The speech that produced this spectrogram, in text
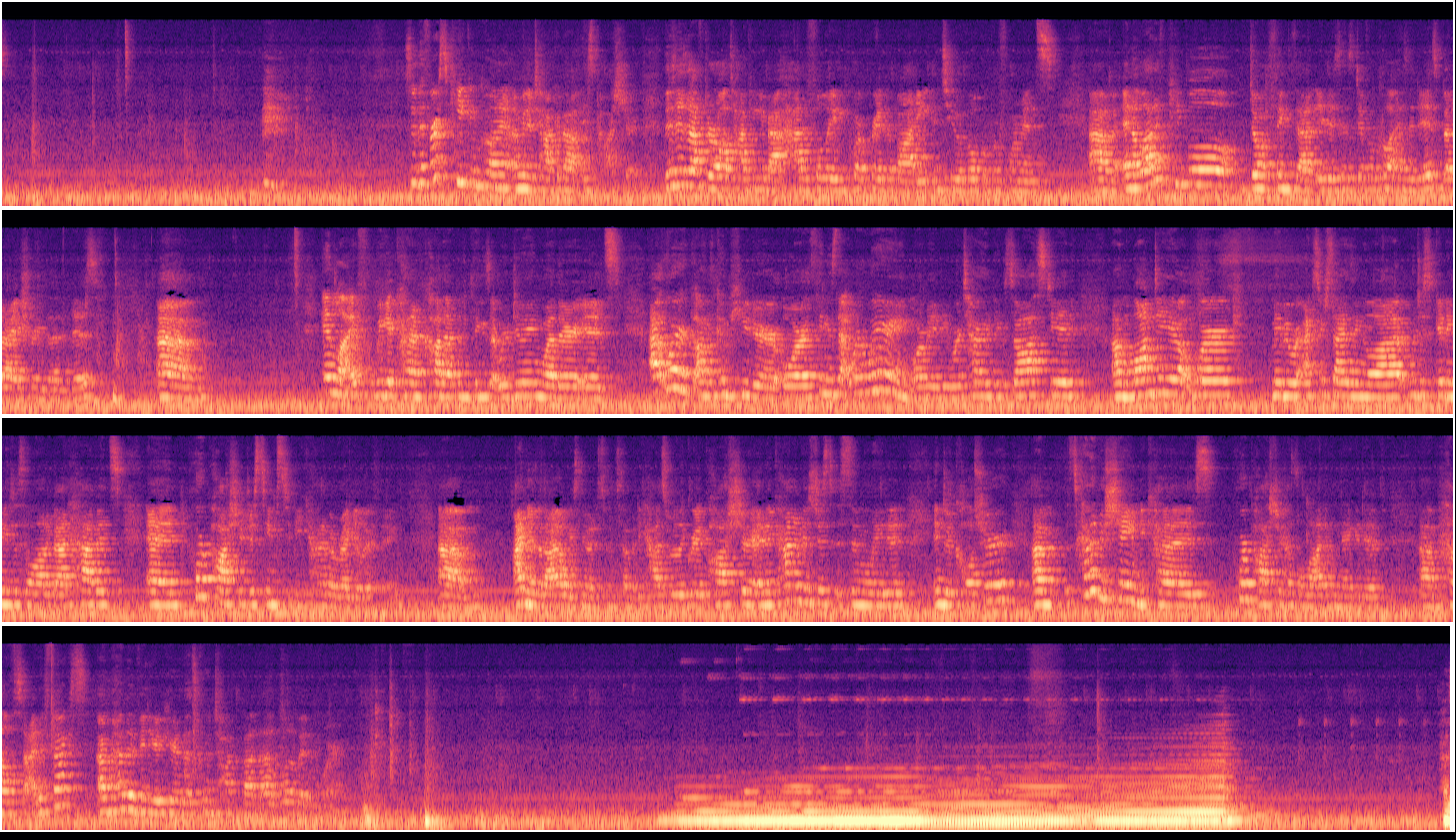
So the first key component I'm going to talk about is posture. This is, after all, talking about how to fully incorporate the body into a vocal performance. Um, and a lot of people don't think that it is as difficult as it is, but I assure you that it is. Um, in life, we get kind of caught up in things that we're doing, whether it's at work on the computer, or things that we're wearing, or maybe we're tired, exhausted, um, long day at work, maybe we're exercising a lot, we're just getting into a lot of bad habits, and poor posture just seems to be kind of a regular thing. Um, I know that I always notice when somebody has really great posture, and it kind of is just assimilated into culture. Um, it's kind of a shame because poor posture has a lot of negative um, health side effects. Um, I have a video here that's going to talk about that a little bit more.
